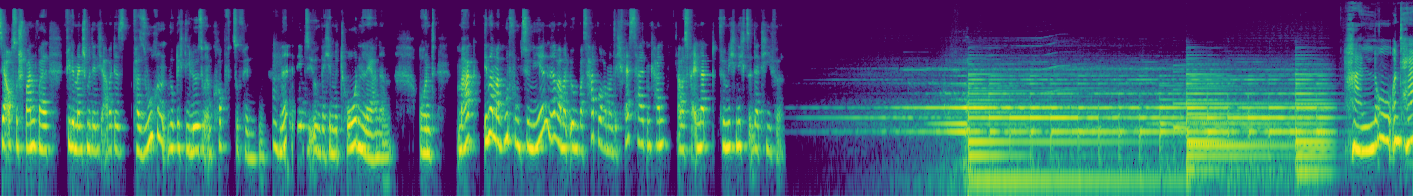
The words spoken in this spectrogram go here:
ist ja auch so spannend, weil viele Menschen, mit denen ich arbeite, versuchen wirklich die Lösung im Kopf zu finden, mhm. ne? indem sie irgendwelche Methoden lernen. Und mag immer mal gut funktionieren, ne? weil man irgendwas hat, woran man sich festhalten kann, aber es verändert für mich nichts in der Tiefe.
